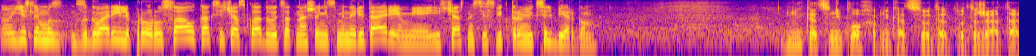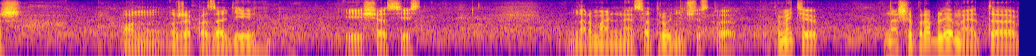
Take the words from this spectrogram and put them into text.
Ну, если мы заговорили про «Русал», как сейчас складываются отношения с миноритариями и, в частности, с Виктором Виксельбергом? Мне кажется, неплохо. Мне кажется, вот этот вот ажиотаж, он уже позади. И сейчас есть нормальное сотрудничество. Понимаете, наши проблемы – это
